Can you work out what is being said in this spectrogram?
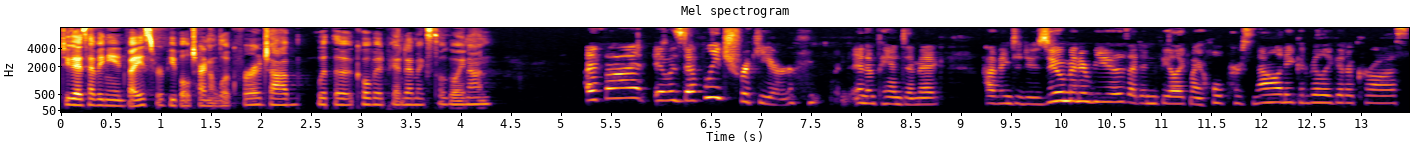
do you guys have any advice for people trying to look for a job with the COVID pandemic still going on? I thought it was definitely trickier in a pandemic having to do Zoom interviews. I didn't feel like my whole personality could really get across.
